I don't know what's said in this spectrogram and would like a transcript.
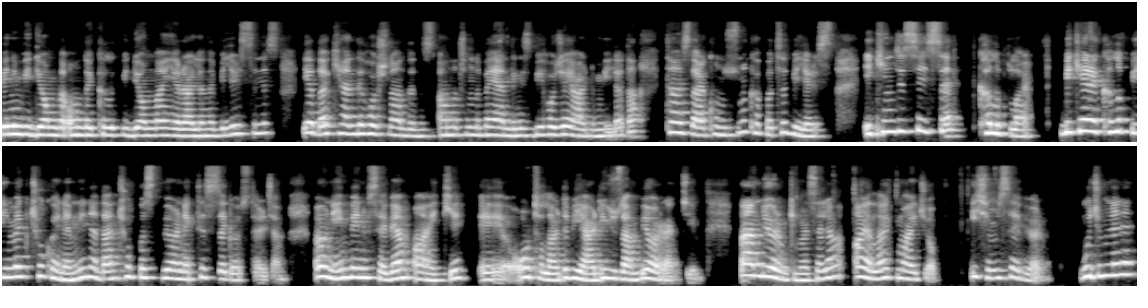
Benim videomda da 10 dakikalık videomdan yararlanabilirsiniz. Ya da kendi hoşlandığınız, anlatımını beğendiğiniz bir hoca yardımıyla da tensler konusunu kapatabiliriz. İkincisi ise kalıplar. Bir kere kalıp bilmek çok önemli. Neden? Çok basit bir örnekte size göstereceğim. Örneğin benim seviyem A2. E, ortalarda bir yerde yüzen bir öğrenciyim. Ben diyorum ki mesela I like my job. İşimi seviyorum. Bu cümle ne?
